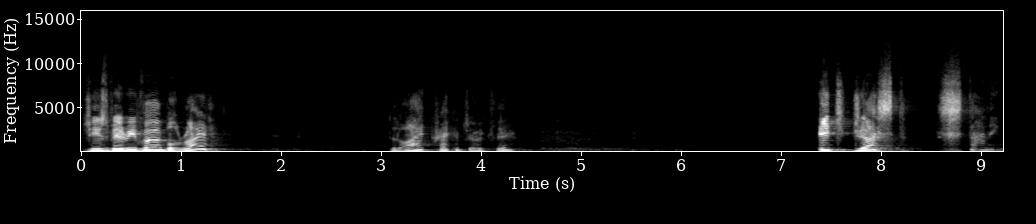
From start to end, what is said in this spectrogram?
She's very verbal, right? Did I crack a joke there? It's just stunning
